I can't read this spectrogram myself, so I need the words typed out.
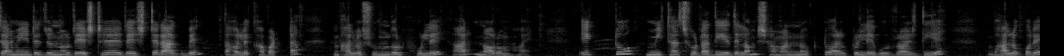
চার মিনিটের জন্য রেস্টে রেস্টে রাখবেন, তাহলে খাবারটা ভালো সুন্দর ফোলে আর নরম হয়। একটু মিঠা ছোডা দিয়ে দিলাম, সামান্য একটু আর একটু লেবুর রস দিয়ে ভালো করে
